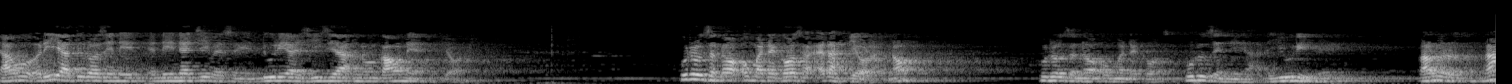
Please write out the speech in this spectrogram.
ဒါကိုအရိယာသူတော်စင်တွေအနေနဲ့ကြည့်မယ်ဆိုရင်လူတွေကရည်စရာအလွန်ကောင်းတယ်ပြောတယ်ပုရုဇနောဥမ္မတကောဆိုအဲ့ဒါပြောတာနော်ပုရုဇနောဥမ္မတကောပုရုဇင်တွေဟာအယူတွေပဲဘာလို့လဲငါ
